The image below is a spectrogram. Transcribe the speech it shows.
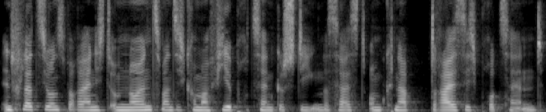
inflationsbereinigt um 29,4 Prozent gestiegen. Das heißt um knapp 30 Prozent.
